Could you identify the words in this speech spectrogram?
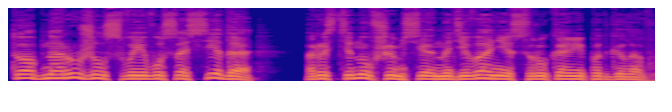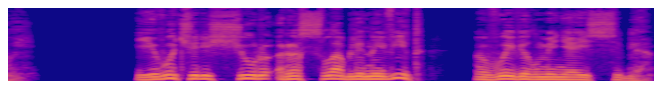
то обнаружил своего соседа, растянувшимся на диване с руками под головой. Его чересчур расслабленный вид вывел меня из себя.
